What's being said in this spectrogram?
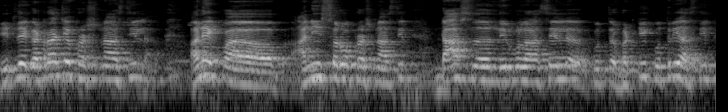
इथले गटराचे प्रश्न असतील अनेक आणि सर्व प्रश्न असतील डास निर्मूलन असेल कुत्र भटकी कुत्री असतील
